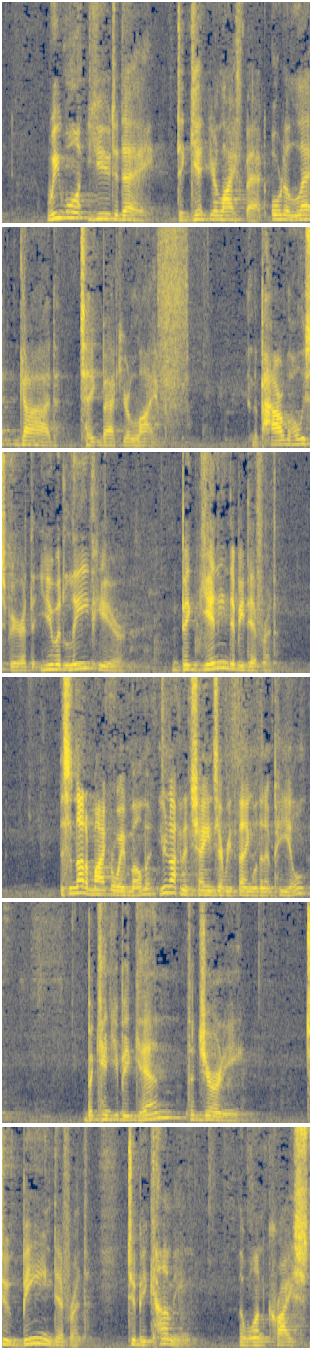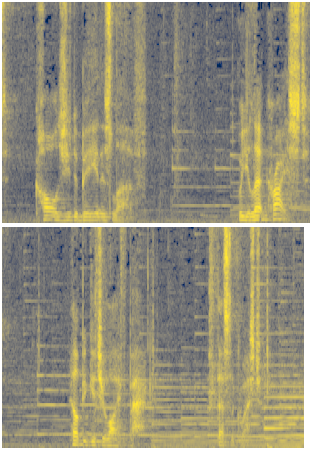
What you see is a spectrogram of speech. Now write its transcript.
we want you today to get your life back or to let God take back your life. In the power of the Holy Spirit, that you would leave here beginning to be different this is not a microwave moment. You're not going to change everything with an appeal. But can you begin the journey to being different, to becoming the one Christ calls you to be in his love? Will you let Christ help you get your life back? That's the question.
